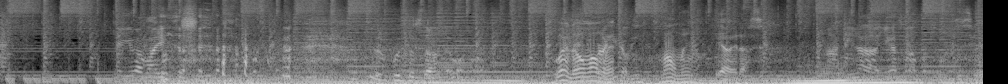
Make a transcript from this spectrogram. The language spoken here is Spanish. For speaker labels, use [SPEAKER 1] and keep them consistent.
[SPEAKER 1] Bueno, más o menos, más o menos, ya verás.
[SPEAKER 2] Ah, mira, llegas a la persona.
[SPEAKER 1] Sí.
